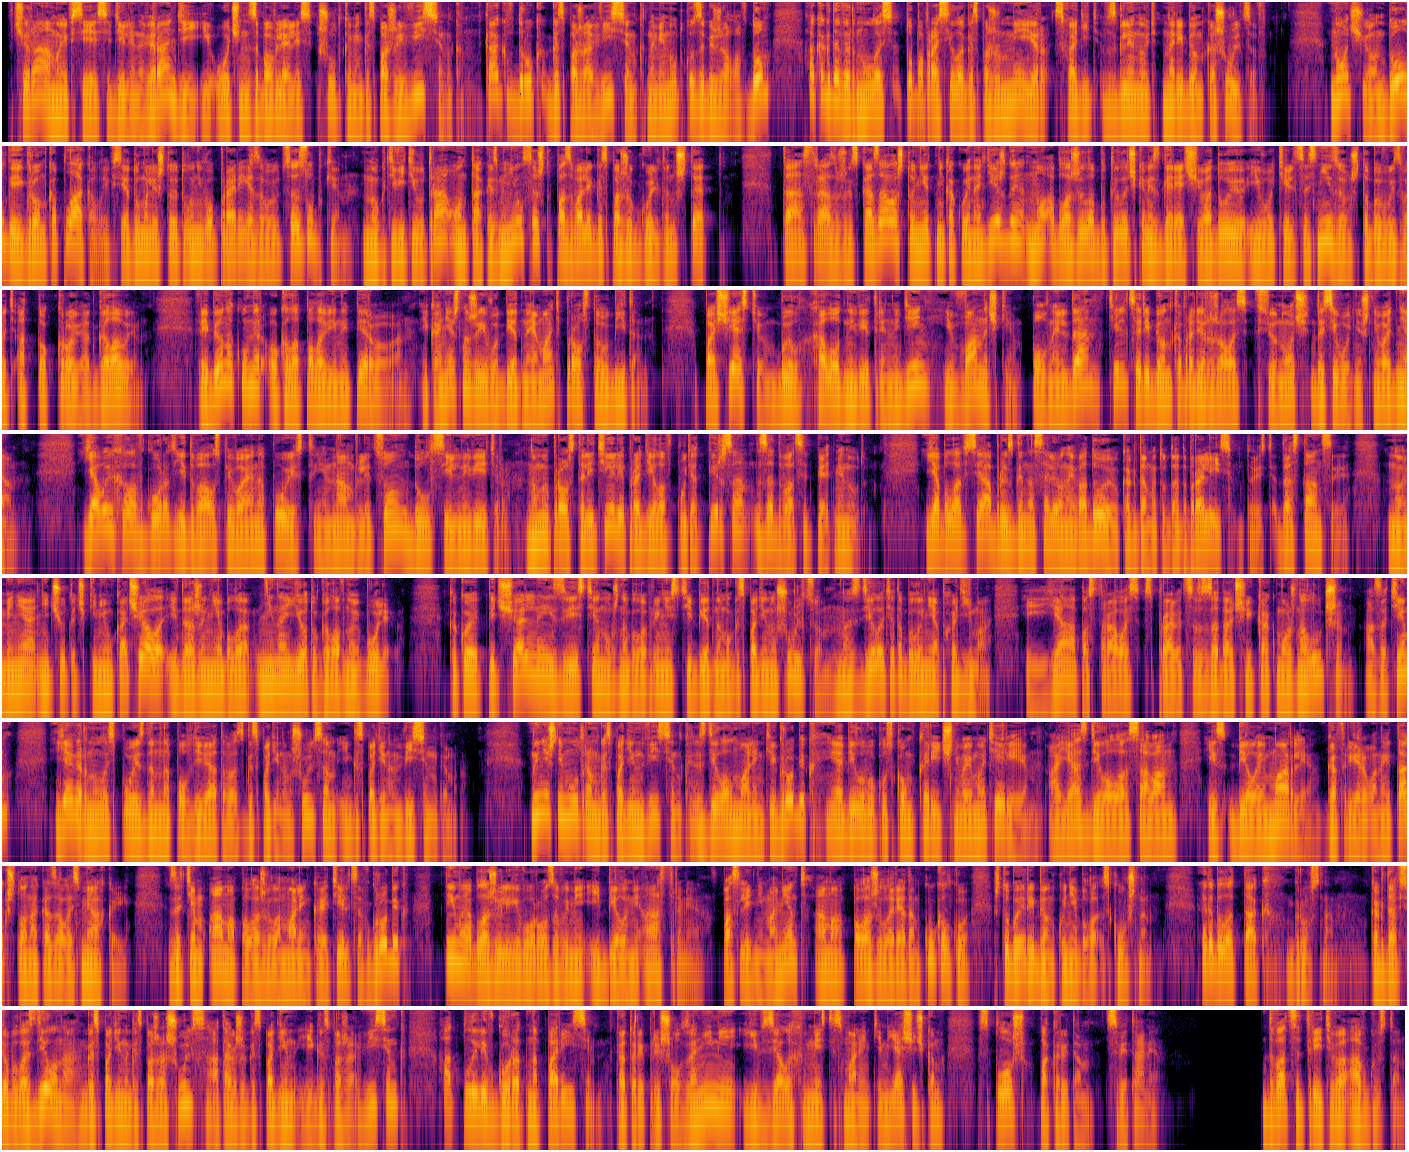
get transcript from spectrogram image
Вчера мы все сидели на веранде и очень забавлялись шутками госпожи Виссинг, как вдруг госпожа Виссинг на минутку забежала в дом, а когда вернулась, то попросила госпожу Мейер сходить взглянуть на ребенка Шульцев. Ночью он долго и громко плакал, и все думали, что это у него прорезываются зубки, но к девяти утра он так изменился, что позвали госпожу Гольденштедт. Та сразу же сказала, что нет никакой надежды, но обложила бутылочками с горячей водой его тельце снизу, чтобы вызвать отток крови от головы. Ребенок умер около половины первого, и, конечно же, его бедная мать просто убита. По счастью, был холодный ветреный день, и в ванночке, полной льда, тельце ребенка продержалось всю ночь до сегодняшнего дня. Я выехала в город, едва успевая на поезд, и нам в лицо дул сильный ветер. Но мы просто летели, проделав путь от пирса за 25 минут. Я была вся обрызгана соленой водою, когда мы туда добрались, то есть до станции. Но меня ни чуточки не укачало и даже не было ни на йоту головной боли. Какое печальное известие нужно было принести бедному господину Шульцу, но сделать это было необходимо, и я постаралась справиться с задачей как можно лучше. А затем я вернулась поездом на полдевятого с господином Шульцем и господином Виссингом. Нынешним утром господин Виссинг сделал маленький гробик и обил его куском коричневой материи, а я сделала саван из белой марли, гофрированной так, что она казалась мягкой. Затем Ама положила маленькое тельце в гробик, и мы обложили его розовыми и белыми астрами. В последний момент Ама положила рядом куколку, чтобы ребенку не было скучно. Это было так грустно. Когда все было сделано, господин и госпожа Шульц, а также господин и госпожа Висинг отплыли в город на Парисе, который пришел за ними и взял их вместе с маленьким ящичком, сплошь покрытым цветами. 23 августа.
